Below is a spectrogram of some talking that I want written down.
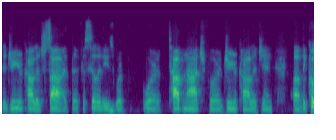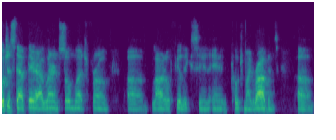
the junior college side. The facilities were were top notch for junior college, and uh, the coaching staff there. I learned so much from um, Lardo Felix and, and Coach Mike Robbins. Um,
